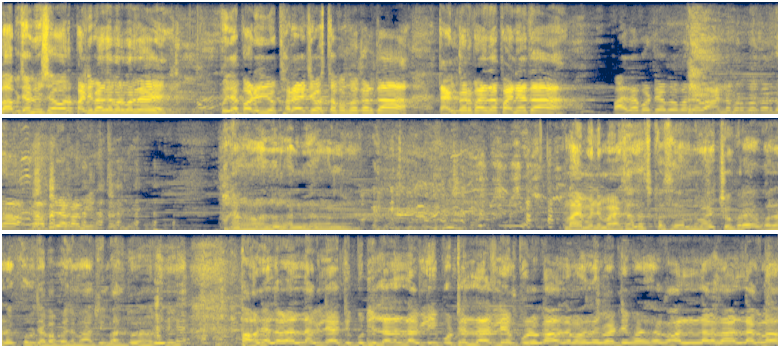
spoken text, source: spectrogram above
बाप जाणू शावर पाणी पाहिजे बरोबर रे तुझ्या पाण्याची फरायची व्यवस्था बरोबर करता. टँकर पाहिजे पाण्याचा. पाहिजा पोटे बरोबर रे वाहन बरोबर करता. बाप या कामी माय म्हणे माय झालंच कसं? माय चोपरा बोला ना करू त्या बापाला मा तुम्ही फालतू पाहुण्या लढायला लागल्या ती बुटी लढायला लागली पोटेला लागले पुरं गाव जमानं वाटे लढायला लागलं.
